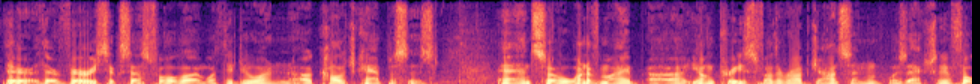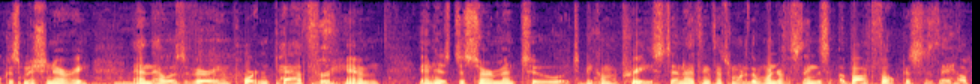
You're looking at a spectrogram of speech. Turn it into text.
they're they're very successful in what they do on uh, college campuses. And so one of my uh, young priests, Father Rob Johnson, was actually a Focus missionary, mm-hmm. and that was a very important path for him in his discernment to to become a priest. And I think that's one of the wonderful things about Focus is they help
